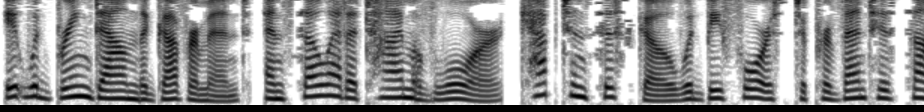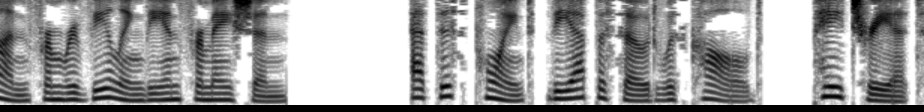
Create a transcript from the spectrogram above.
it would bring down the government, and so at a time of war, Captain Sisko would be forced to prevent his son from revealing the information. At this point, the episode was called Patriot.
